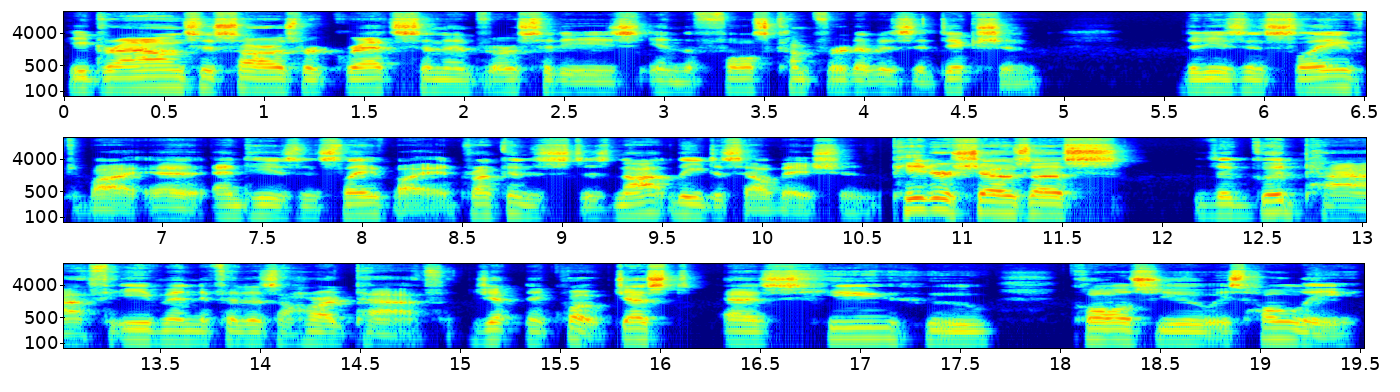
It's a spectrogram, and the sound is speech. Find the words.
He drowns his sorrows, regrets, and adversities in the false comfort of his addiction that he is enslaved by, uh, and he is enslaved by it. Drunkenness does not lead to salvation. Peter shows us the good path, even if it is a hard path. Je- quote, just as he who calls you is holy,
